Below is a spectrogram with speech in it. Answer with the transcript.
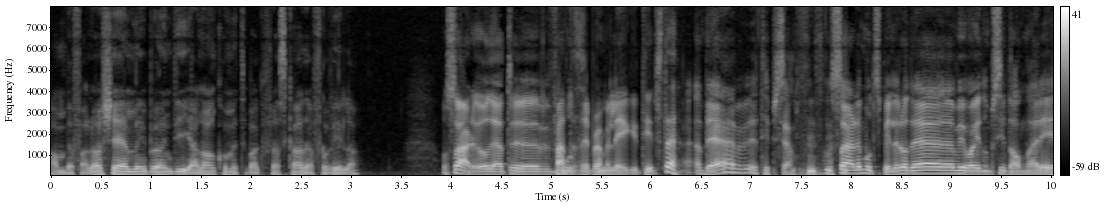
anbefaler å se med Buendia når han kommer tilbake fra Skada for Villa. Og så er det jo det at du Fantasy Premier League-tips, det. Det er tips, ja. Og så er det motspiller, og det, vi var innom Zidane her i,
